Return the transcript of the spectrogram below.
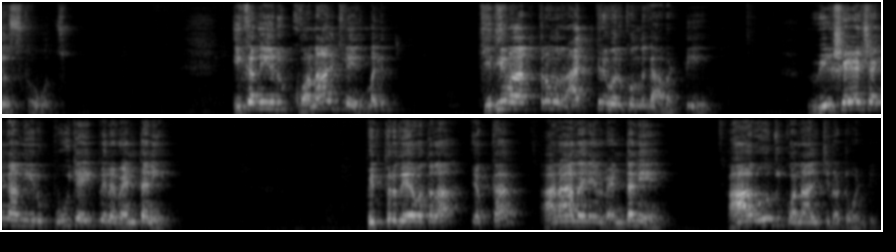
చేసుకోవచ్చు. ఇక మీరు కొనాల్సిన మళ్ళీ తిథి మాత్రం రాత్రి వరకు ఉంది కాబట్టి విశేషంగా మీరు పూజ అయిపోయిన వెంటనే పితృదేవతల యొక్క ఆరాధన వెంటనే ఆ రోజు కొనాల్సినటువంటివి.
